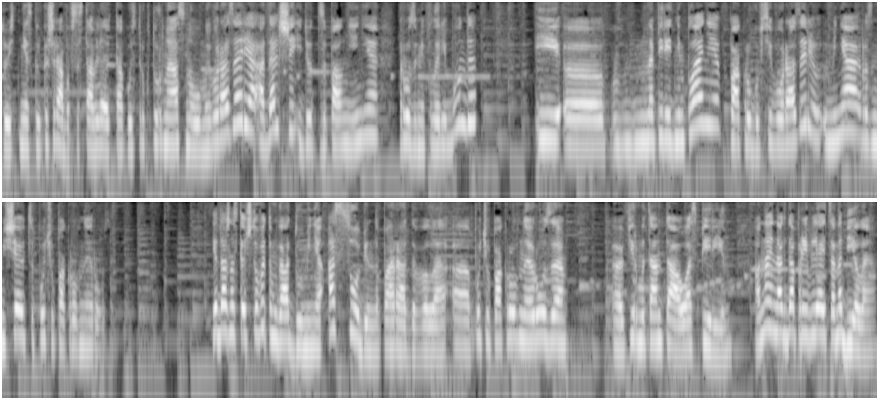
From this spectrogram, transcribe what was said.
То есть несколько шрабов составляют такую структурную основу моего розария, а дальше идет заполнение розами флорибунда. И э, на переднем плане по кругу всего розария у меня размещаются почвопокровные розы. Я должна сказать, что в этом году меня особенно порадовала э, почвопокровная роза э, фирмы Тантау Аспирин. Она иногда проявляется, она белая,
